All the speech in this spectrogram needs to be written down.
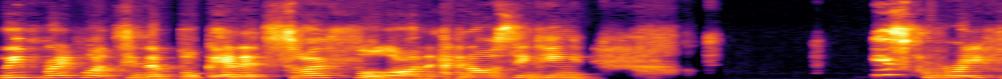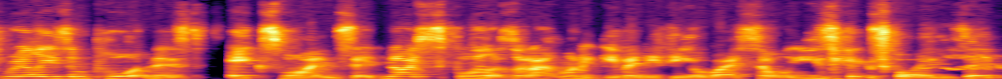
We've read what's in the book and it's so full on. And I was thinking, is grief really as important as X, Y, and Z? No spoilers. I don't want to give anything away, so we'll use X, Y, and Z.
